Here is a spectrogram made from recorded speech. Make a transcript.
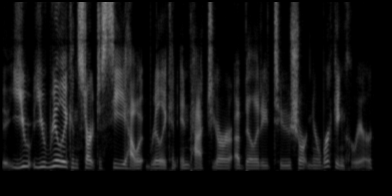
you you really can start to see how it really can impact your ability to shorten your working career.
